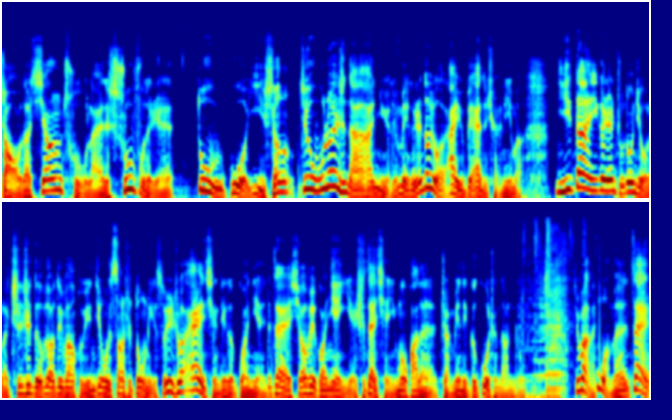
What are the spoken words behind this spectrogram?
找的相处来舒服的人。度过一生，就无论是男还是女，每个人都有爱与被爱的权利嘛。一旦一个人主动久了，迟迟得不到对方回应，就会丧失动力。所以说，爱情这个观念，在消费观念也是在潜移默化的转变的一个过程当中，对吧？我们在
